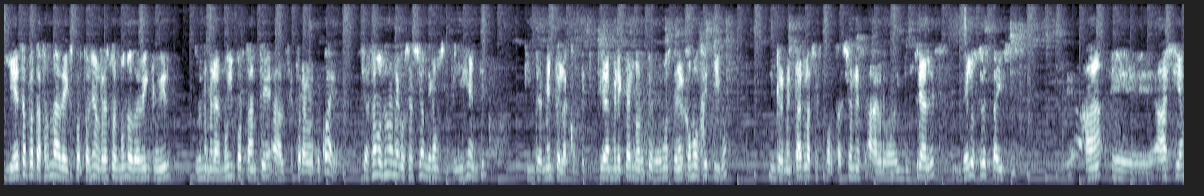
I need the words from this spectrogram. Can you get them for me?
Y esa plataforma de exportación al resto del mundo debe incluir de una manera muy importante al sector agropecuario. Si hacemos una negociación, digamos, inteligente, que incremente la competitividad de América del Norte, debemos tener como objetivo incrementar las exportaciones agroindustriales de los tres países a eh, Asia,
